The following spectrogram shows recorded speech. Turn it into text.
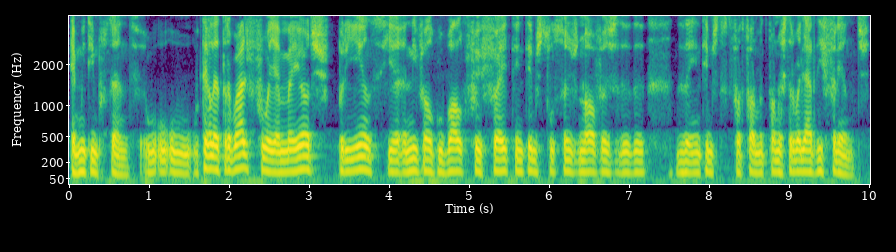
É muito importante. O, o, o, teletrabalho foi a maior experiência a nível global que foi feita em termos de soluções novas, de, de, de em termos de, forma, de formas de trabalhar diferentes.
